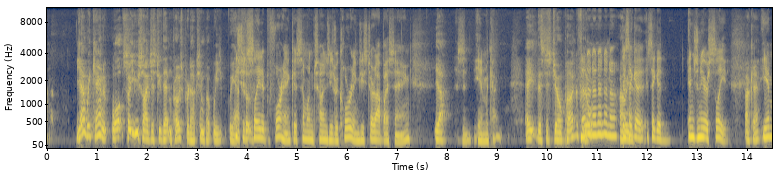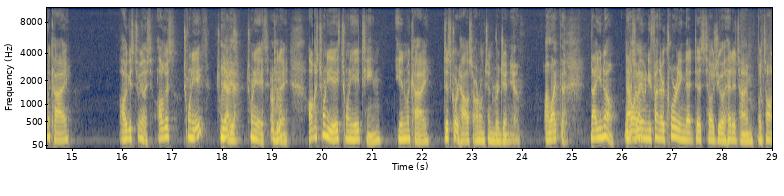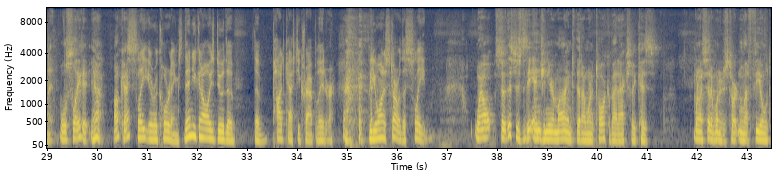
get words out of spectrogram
Yeah, we can. Well, so usually I just do that in post production, but we we you should slate it beforehand because someone signs these recordings. You start out by saying, "Yeah, this is Ian MacKaye." Hey, this is Joe Pug. No, the, no, no, no, no, no. Oh, it's yeah. like a it's like a engineer slate. Okay. Ian MacKaye, August twenty August twenty eighth. Yeah, yeah. Twenty eighth mm-hmm. today, August twenty eighth, twenty eighteen. Ian MacKaye, Dischord House, Arlington, Virginia. I like that. Now you know. That's now why when you find the recording, that just tells you ahead of time what's on it. We'll slate it. Yeah. Okay. Slate your recordings. Then you can always do the the podcasty crap later. but you want to start with a slate. Well, so this is the engineer mind that I want to talk about actually, because when I said I wanted to start in left field,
